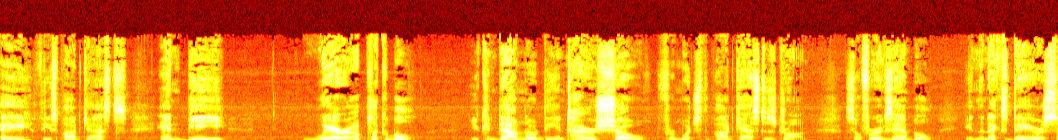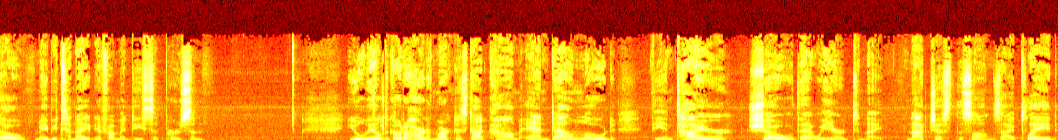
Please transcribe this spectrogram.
A, these podcasts, and B, where applicable, you can download the entire show from which the podcast is drawn. So, for example, in the next day or so, maybe tonight if I'm a decent person, you'll be able to go to heartofmarkness.com and download the entire show that we heard tonight. Not just the songs I played,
